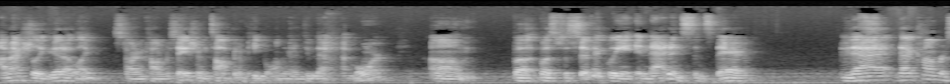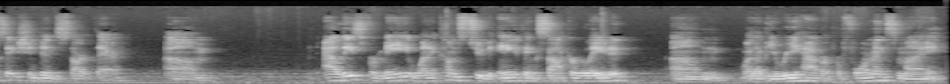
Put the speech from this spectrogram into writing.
I'm actually good at like starting conversation and talking to people. I'm gonna do that more. Um, but but specifically in that instance, there, that that conversation didn't start there. Um, at least for me, when it comes to anything soccer related, um, whether it be rehab or performance, my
